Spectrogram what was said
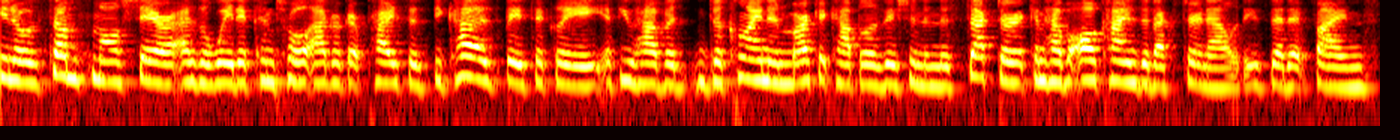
you know, some small share as a way to control aggregate prices because basically if you have a decline in market capitalization in this sector, it can have all kinds of externalities that it finds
